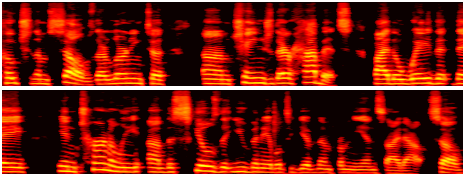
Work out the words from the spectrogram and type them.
coach themselves. They're learning to um, change their habits by the way that they internally um, the skills that you've been able to give them from the inside out. So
